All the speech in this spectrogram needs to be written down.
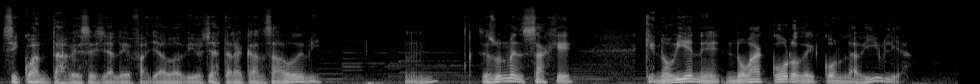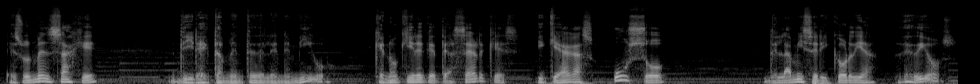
Si cuántas veces ya le he fallado a Dios, ya estará cansado de mí. ¿Mm? Es un mensaje que no viene, no va acorde con la Biblia. Es un mensaje directamente del enemigo, que no quiere que te acerques y que hagas uso de la misericordia de Dios.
